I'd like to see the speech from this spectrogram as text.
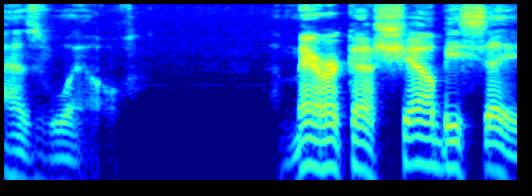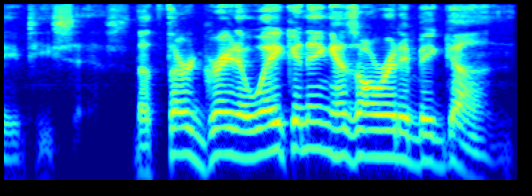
as well. America shall be saved, he says. The third great awakening has already begun.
